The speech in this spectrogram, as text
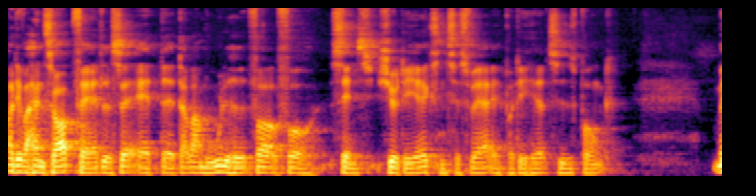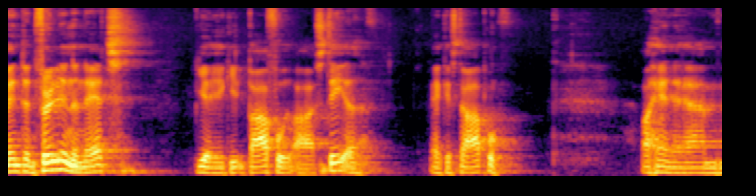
og det var hans opfattelse, at øh, der var mulighed for at få sendt Sjøt Eriksen til Sverige på det her tidspunkt. Men den følgende nat bliver Egil Barfod arresteret af Gestapo, og han er,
